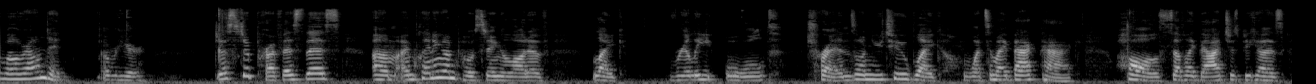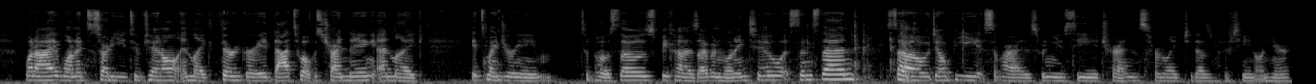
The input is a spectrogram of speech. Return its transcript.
well-rounded over here. Just to preface this, um, I'm planning on posting a lot of like really old trends on YouTube, like what's in my backpack, hauls, stuff like that, just because when I wanted to start a YouTube channel in like third grade, that's what was trending. And like, it's my dream to post those because I've been wanting to since then. So don't be surprised when you see trends from like 2015 on here.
